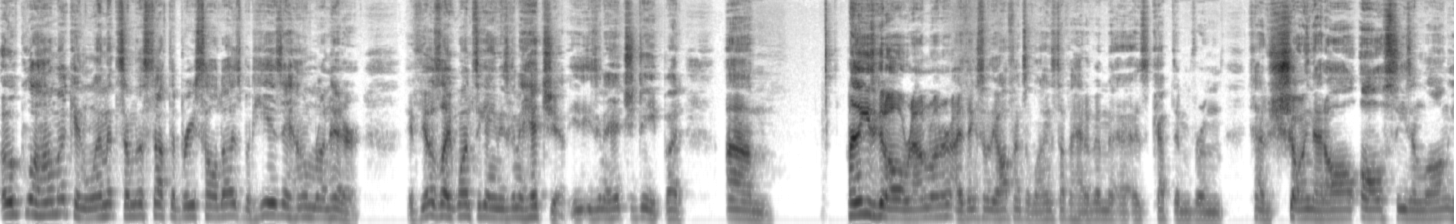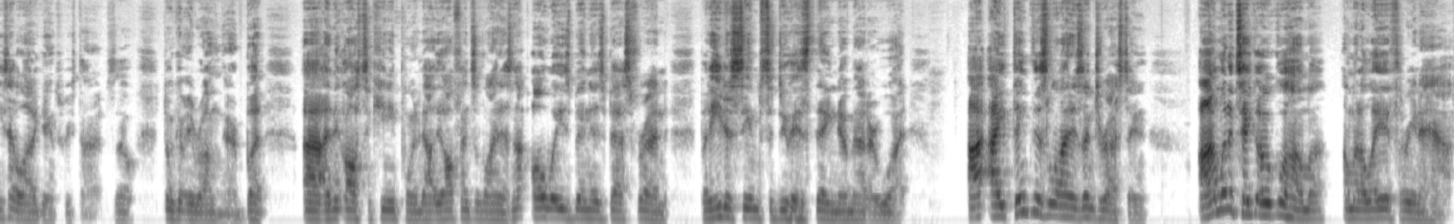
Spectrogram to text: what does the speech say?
Oklahoma can limit some of the stuff that Breece Hall does, but he is a home run hitter. It feels like once again he's going to hit you. He's going to hit you deep. But um, I think he's a good all around runner. I think some of the offensive line stuff ahead of him has kept him from kind of showing that all all season long. He's had a lot of games where he's done it, so don't get me wrong there. But uh, I think Austin Keeney pointed out the offensive line has not always been his best friend, but he just seems to do his thing no matter what. I, I think this line is interesting. I'm going to take Oklahoma. I'm going to lay it three and a half.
